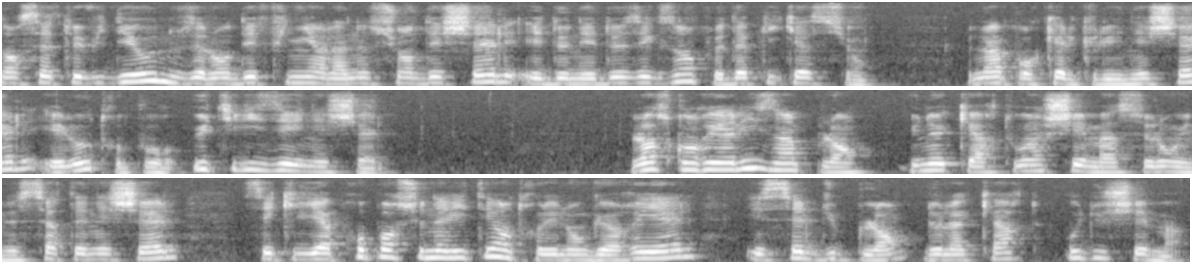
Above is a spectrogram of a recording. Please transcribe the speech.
Dans cette vidéo, nous allons définir la notion d'échelle et donner deux exemples d'application, l'un pour calculer une échelle et l'autre pour utiliser une échelle. Lorsqu'on réalise un plan, une carte ou un schéma selon une certaine échelle, c'est qu'il y a proportionnalité entre les longueurs réelles et celles du plan, de la carte ou du schéma.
